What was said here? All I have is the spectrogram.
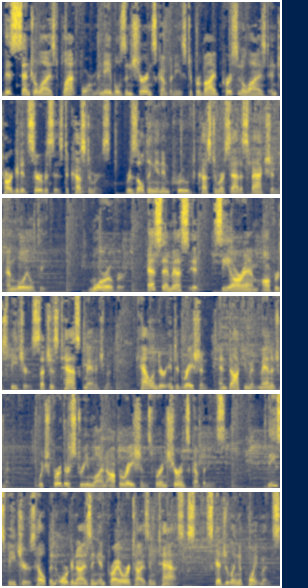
This centralized platform enables insurance companies to provide personalized and targeted services to customers, resulting in improved customer satisfaction and loyalty. Moreover, SMS IT CRM offers features such as task management, calendar integration, and document management, which further streamline operations for insurance companies. These features help in organizing and prioritizing tasks, scheduling appointments,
